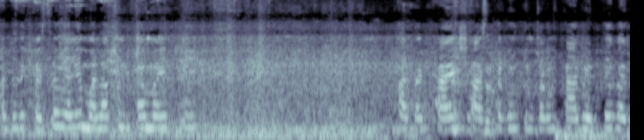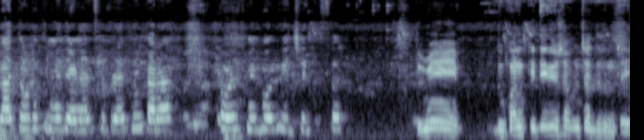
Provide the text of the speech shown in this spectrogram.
आता ते कसं झालं मला पण काय माहीत नाही. आता काय शासनाकडून तुमच्याकडून काय भेटते बघा. तेवढं तुम्ही देण्याचा प्रयत्न करा. तेवढंच मी बोलू इच्छिते सर. तुम्ही दुकान किती दिवसापासून चालतं तुमचं हे?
